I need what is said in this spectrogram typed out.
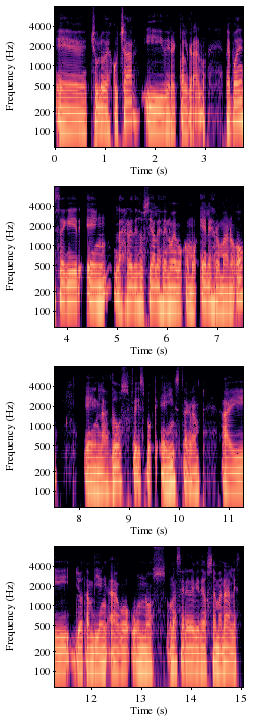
eh, chulo de escuchar y directo al grano. Me pueden seguir en las redes sociales de nuevo como L Romano O, en las dos, Facebook e Instagram. Ahí yo también hago unos, una serie de videos semanales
